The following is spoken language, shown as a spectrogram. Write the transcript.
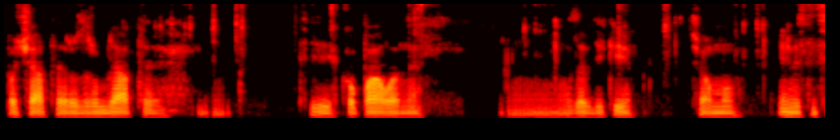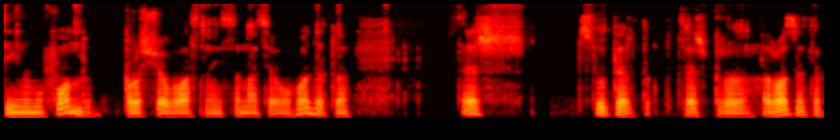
почати розробляти ті копалини завдяки цьому інвестиційному фонду, про що власне і сама ця угода, то це ж супер, тобто це ж про розвиток.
